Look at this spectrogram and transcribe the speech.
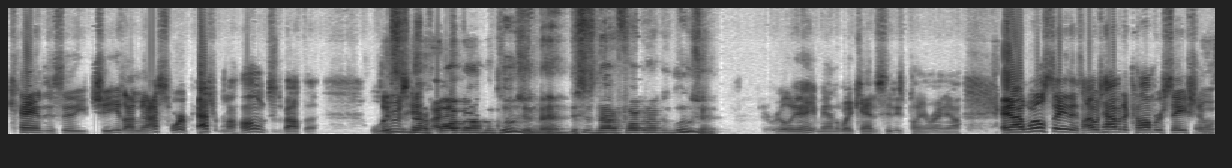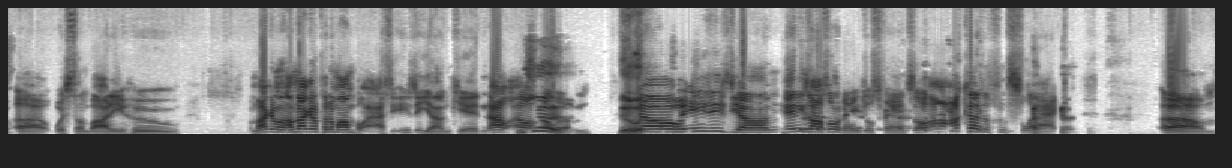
Kansas City Chiefs. I mean, I swear Patrick Mahomes is about to This lose is not a him. Foregone conclusion, man. This is not a foregone conclusion. It really ain't, man, the way Kansas City's playing right now. And I will say this: I was having a conversation uh, with somebody who I'm not gonna I'm not gonna put him on blast. He's a young kid. Now, You should. Do it. no, he's, he's young and he's also an Angels fan, so I'll, I'll cut him some slack. Um,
